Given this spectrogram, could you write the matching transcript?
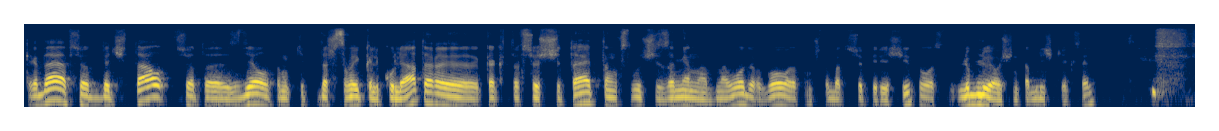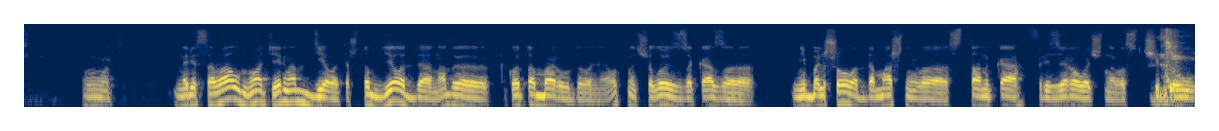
Когда я все дочитал, все это сделал, там какие-то даже свои калькуляторы, как это все считать, там в случае замены одного, другого, там, чтобы это все пересчитывалось. Люблю я очень таблички Excel. Вот нарисовал, ну а теперь надо делать. А чтобы делать, да, надо какое-то оборудование. Вот началось с заказа небольшого домашнего станка фрезеровочного с ЧПУ.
